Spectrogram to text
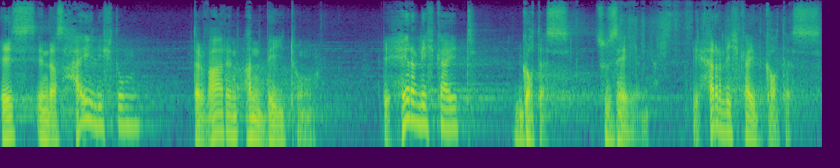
ist in das Heiligtum der wahren Anbetung, die Herrlichkeit Gottes zu sehen. Die Herrlichkeit Gottes.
